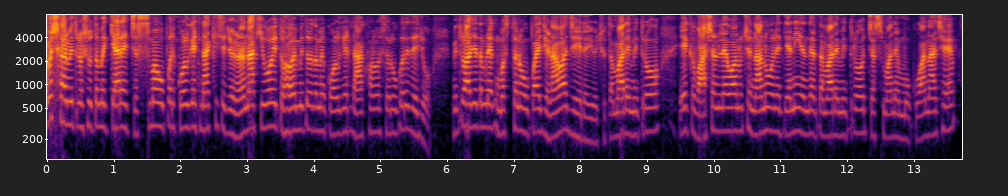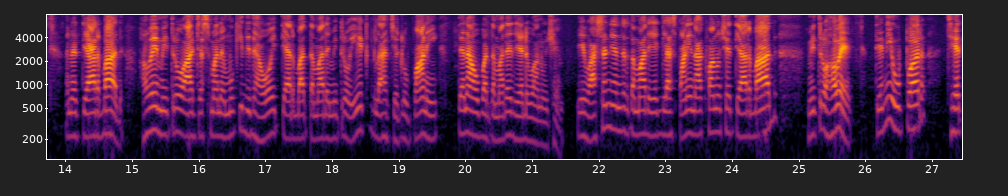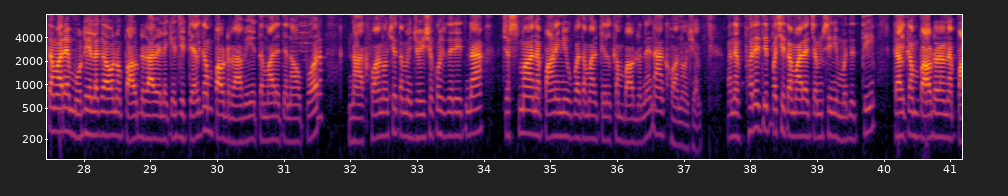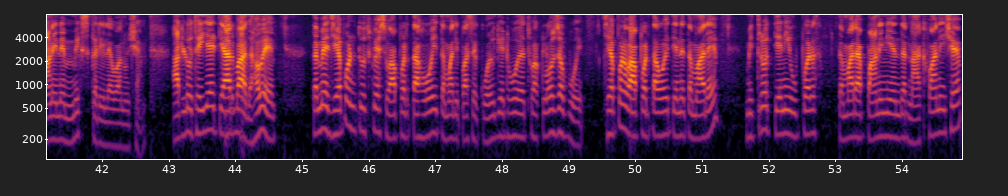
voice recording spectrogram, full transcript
નમસ્કાર મિત્રો, શું તમે ક્યારે ચશ્મા ઉપર કોલગેટ નાખી છે? જો ના નાખી હોય, તો હવે મિત્રો તમે કોલગેટ નાખવાનું શરૂ કરી દેજો. મિત્રો, આજે તમને એક મસ્તનો ઉપાય જણાવવા જઈ રહ્યો છું. તમારે મિત્રો એક વાસણ લેવાનું છે નાનું અને તેની અંદર તમારે મિત્રો ચશ્માને મૂકવાના છે. અને ત્યારબાદ હવે મિત્રો આ ચશ્માને મૂકી દીધા હોય, ત્યારબાદ તમારે મિત્રો એક ગ્લાસ જેટલું પાણી તેના ઉપર તમારે રેડવાનું છે. એ વાસણની અંદર તમારે એક ગ્લાસ પાણી નાખવાનું છે. ત્યારબાદ મિત્રો, હવે તેની ઉપર જે તમારે મોઢે લગાવવાનો પાવડર આવે, એટલે કે જે ટેલગમ પાવડર આવે, એ તમારે તેના ઉપર નાખવાનો છે. તમે જોઈ શકો છો તે રીતના ચશ્મા અને પાણીની ઉપર તમારે ટેલકમ પાવડરને નાખવાનો છે. અને ફરીથી પછી તમારે ચમચીની મદદથી ટેલકમ પાવડર અને પાણીને મિક્સ કરી લેવાનું છે. આટલું થઈ જાય ત્યારબાદ હવે તમે જે પણ ટૂથપેસ્ટ વાપરતા હોય, તમારી પાસે કોલગેટ હોય અથવા ક્લોઝઅપ હોય, જે પણ વાપરતા હોય તેને તમારે મિત્રો તેની ઉપર તમારા પાણીની અંદર નાખવાની છે.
